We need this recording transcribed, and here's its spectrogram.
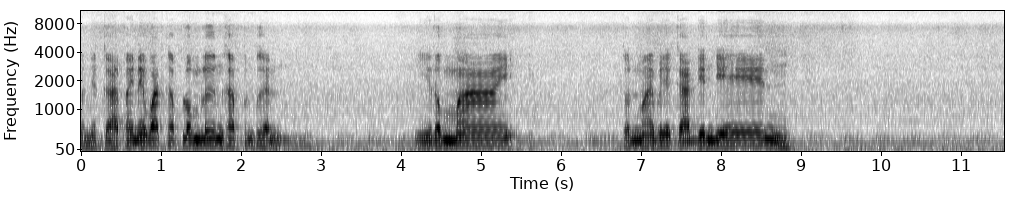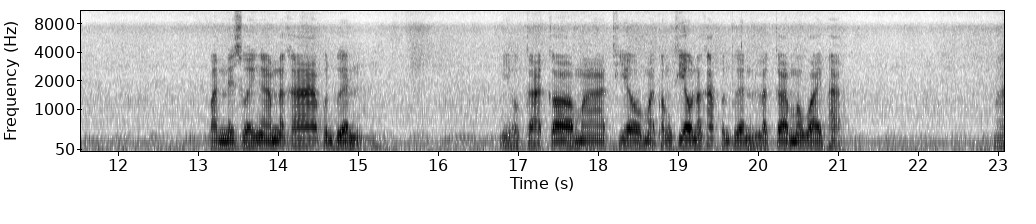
บรรยากาศภายในวัดครับร่มรื่นครับเพื่อนๆ มีร่มไม้ ต้นไม้บรรยากาศเย็นๆ ปั้นในสวยงามนะครับเพื่อนๆ มีโอกาสก็มาเที่ยวมาท่องเที่ยวนะครับเพื่อนๆ แล้วก็มาไหว้พระ มา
